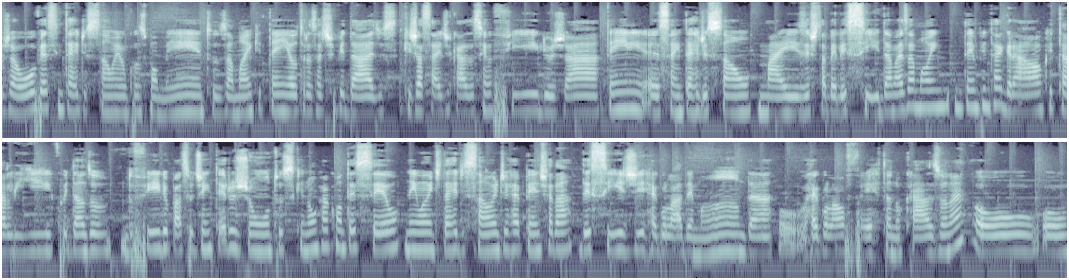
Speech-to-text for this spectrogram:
já houve essa interdição em alguns momentos, a mãe que tem outras atividades, que já sai de casa sem o filho, já tem essa interdição mais estabelecida, mas a mãe em tempo integral que tá ali cuidando do filho, passa o dia inteiro juntos, que nunca aconteceu nenhuma interdição e de repente ela decide regular a demanda, ou regular a oferta no caso, né? Ou, ou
